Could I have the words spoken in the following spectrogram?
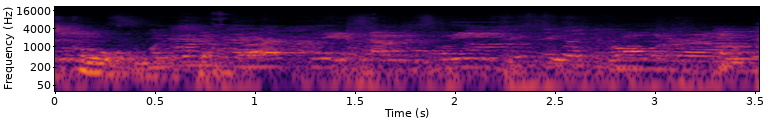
school myself. Crawling around.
